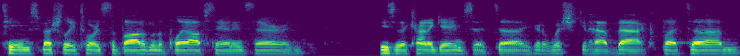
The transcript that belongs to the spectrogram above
teams, especially towards the bottom of the playoff standings there. And these are the kind of games that uh, you're going to wish you could have back. But um,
